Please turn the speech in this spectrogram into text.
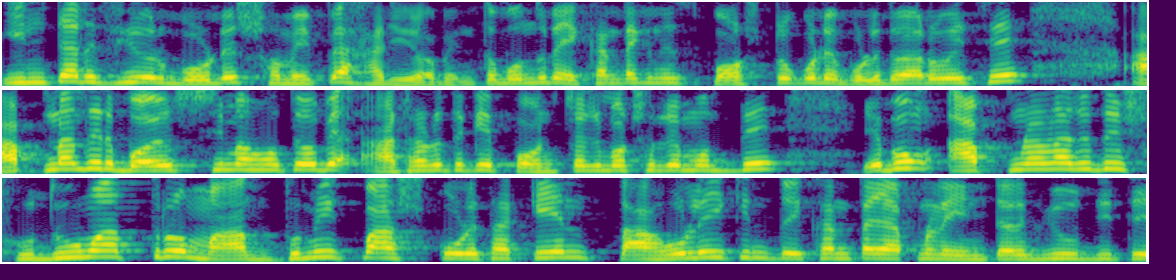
ইন্টারভিউর বোর্ডের সমীপে হাজির হবেন। তো বন্ধুরা, এখানটা কিন্তু স্পষ্ট করে বলে দেওয়া রয়েছে, আপনাদের বয়সসীমা হতে হবে আঠারো থেকে পঞ্চাশ বছরের মধ্যে এবং আপনারা যদি শুধুমাত্র মাধ্যমিক পাশ করে থাকেন, তাহলেই কিন্তু এখানটায় আপনারা ইন্টারভিউ দিতে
